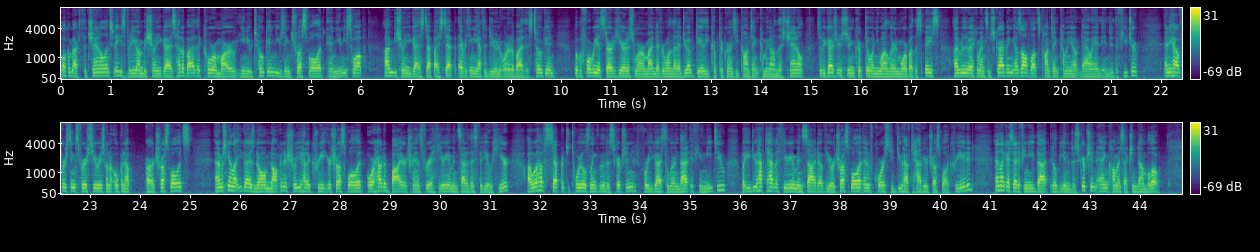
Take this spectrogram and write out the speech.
Welcome back to the channel. In today's video, I'm going to be showing you guys how to buy the Koromaru Inu token using Trust Wallet and Uniswap. I'm going to be showing you guys step by step everything you have to do in order to buy this token. But before we get started here, I just want to remind everyone that I do have daily cryptocurrency content coming out on this channel. So if you guys are interested in crypto and you want to learn more about the space, I'd really recommend subscribing as I'll have lots of content coming out now and into the future. Anyhow, first things first here, we just want to open up our Trust Wallets. And I'm just going to let you guys know I'm not going to show you how to create your Trust Wallet or how to buy or transfer Ethereum inside of this video here. I will have separate tutorials linked in the description for you guys to learn that if you need to. But you do have to have Ethereum inside of your Trust Wallet. And of course, you do have to have your Trust Wallet created. And like I said, if you need that, it'll be in the description and comment section down below.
